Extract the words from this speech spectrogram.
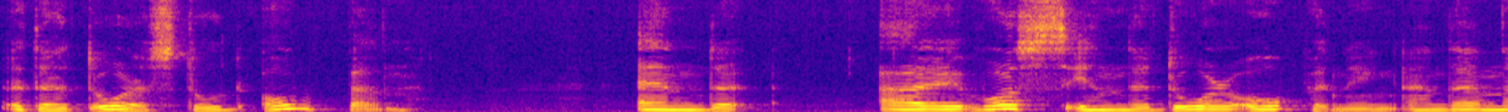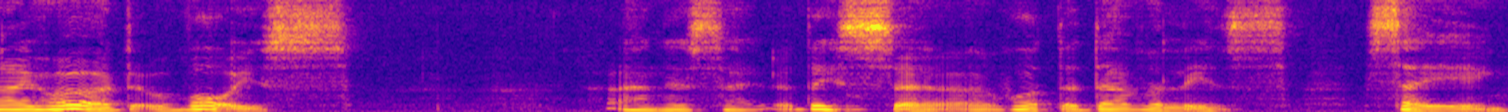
The door stood open. And I was in the door opening and then I heard a voice. And he said this uh, what the devil is saying.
